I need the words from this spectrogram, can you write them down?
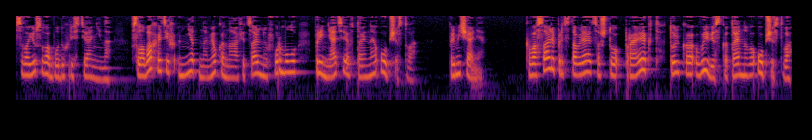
свою свободу христианина. В словах этих нет намека на официальную формулу принятия в тайное общество. Примечание. Квасале представляется, что проект – только вывеска тайного общества,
